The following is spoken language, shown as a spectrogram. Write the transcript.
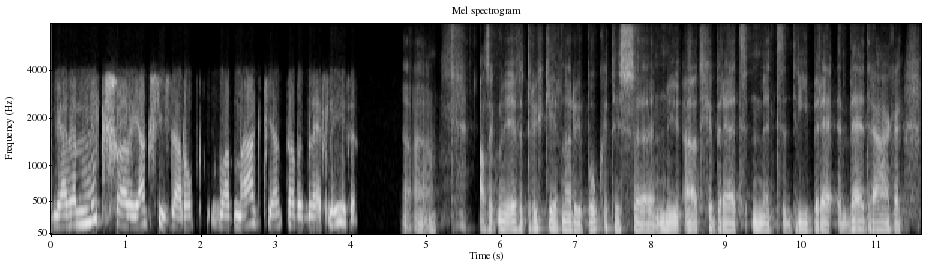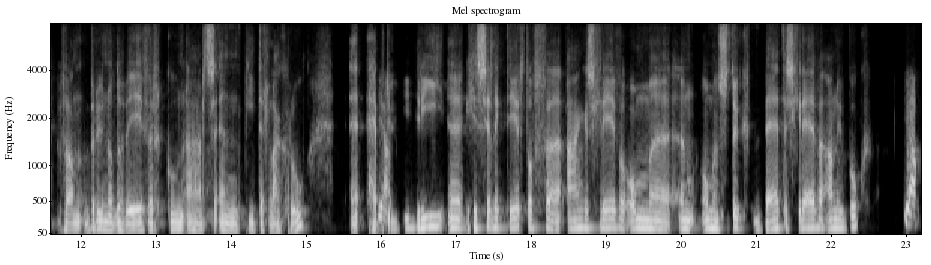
ja, een mix van reacties daarop, wat maakt ja, dat het blijft leven. Ja, als ik nu even terugkeer naar uw boek, het is uh, nu uitgebreid met drie bijdragen van Bruno de Wever, Koen Aarts en Pieter Lagroux. Uh, hebt u die drie geselecteerd of aangeschreven om, een, om een stuk bij te schrijven aan uw boek? Ja,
